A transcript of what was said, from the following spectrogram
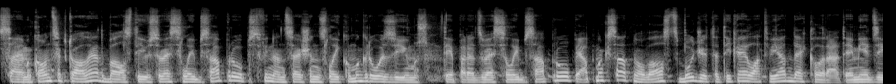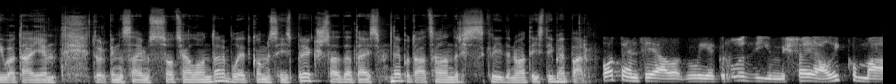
Saima konceptuāli atbalstījusi veselības aprūpas finansēšanas likuma grozījumus. Tie paredz veselības aprūpi apmaksāt no valsts budžeta tikai Latvijā deklarētiem iedzīvotājiem. Turpina Saimas sociālo un darba lietu komisijas priekšsādātājs deputāts Andris Skrīda no attīstībai par. Potenciālie grozījumi šajā likumā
